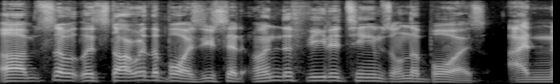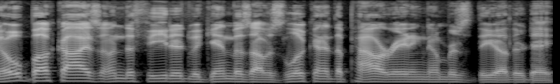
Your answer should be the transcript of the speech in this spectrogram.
Um, so let's start with the boys. You said undefeated teams on the boys. I know Buckeyes undefeated again because I was looking at the power rating numbers the other day.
